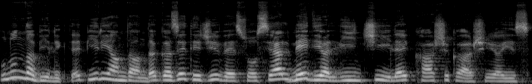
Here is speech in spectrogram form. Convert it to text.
Bununla birlikte bir yandan da gazeteci ve sosyal medya linçi ile karşı karşıyayız.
